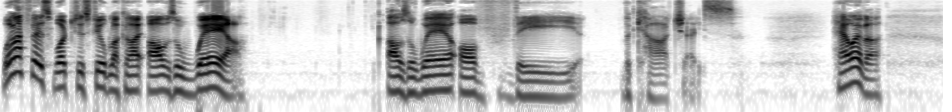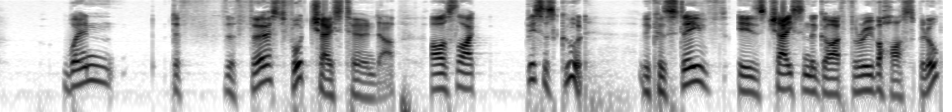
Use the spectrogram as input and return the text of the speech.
When I first watched this film, like I, I was aware, I was aware of the the car chase. However, when the the first foot chase turned up, I was like, "This is good," because Steve is chasing the guy through the hospital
